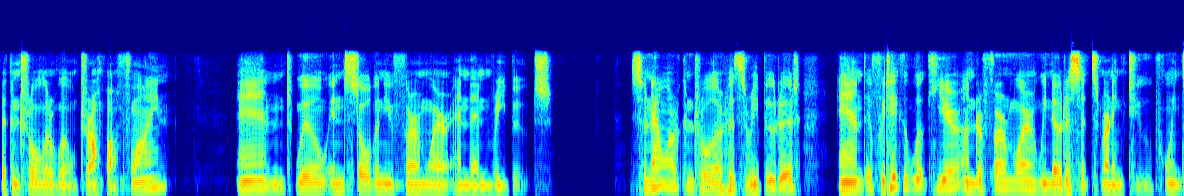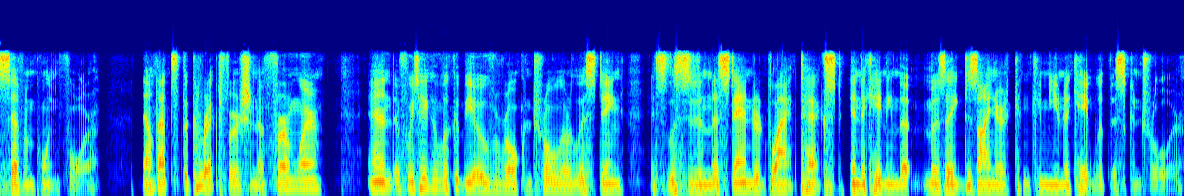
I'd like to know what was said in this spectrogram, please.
the controller will drop offline and we'll install the new firmware and then reboot. So now our controller has rebooted, and if we take a look here under firmware, we notice it's running 2.7.4. Now that's the correct version of firmware. And if we take a look at the overall controller listing, it's listed in the standard black text, indicating that Mosaic Designer can communicate with this controller.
